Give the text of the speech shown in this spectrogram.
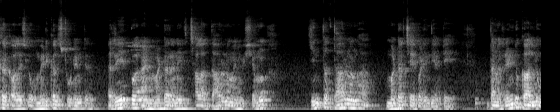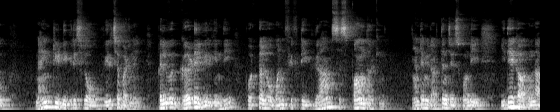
రాజశేఖర్ కాలేజ్లో medical student rape and murder అనేది చాలా దారుణమైన విషయము. ఎంత దారుణంగా మర్డర్ చేయబడింది అంటే తన రెండు కాళ్ళు నైంటీ డిగ్రీస్లో విరచబడినాయి. పెల్విక్ గర్డెల్ విరిగింది. పొట్టలో వన్ ఫిఫ్టీ గ్రామ్స్ స్పామ్ దొరికింది. అంటే మీరు అర్థం చేసుకోండి ఇదే కాకుండా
